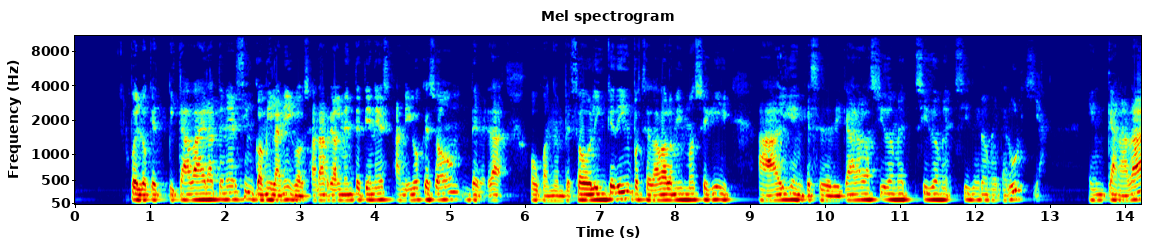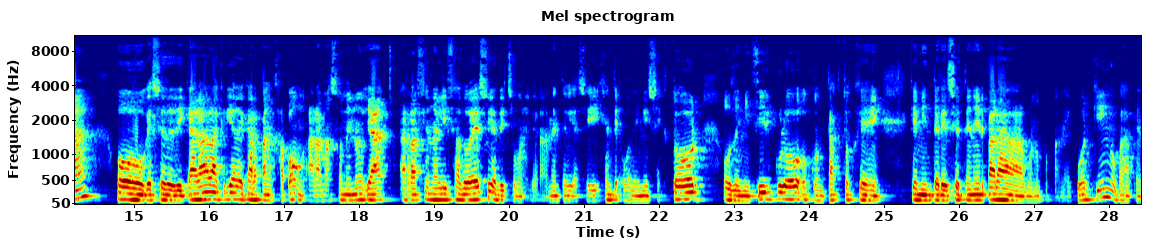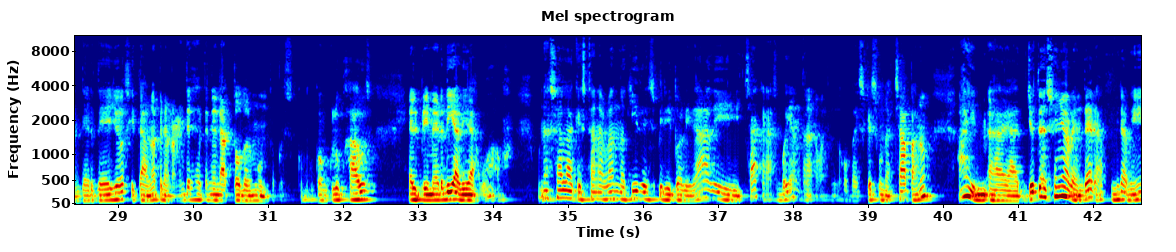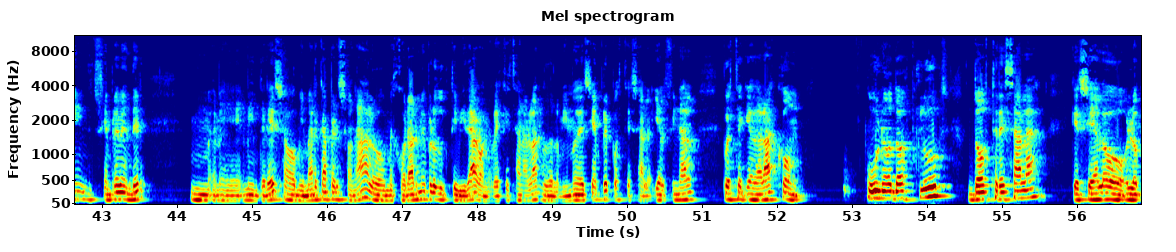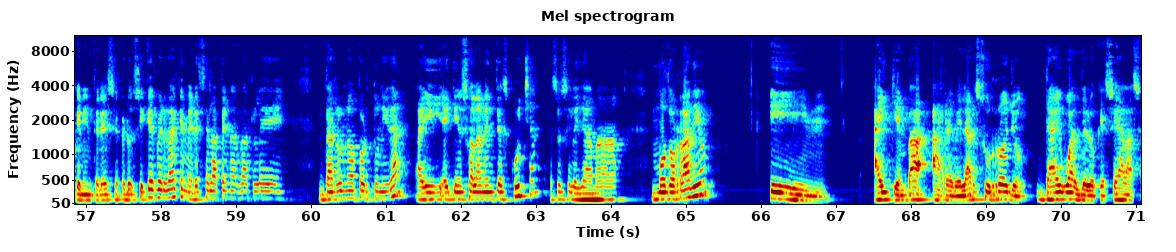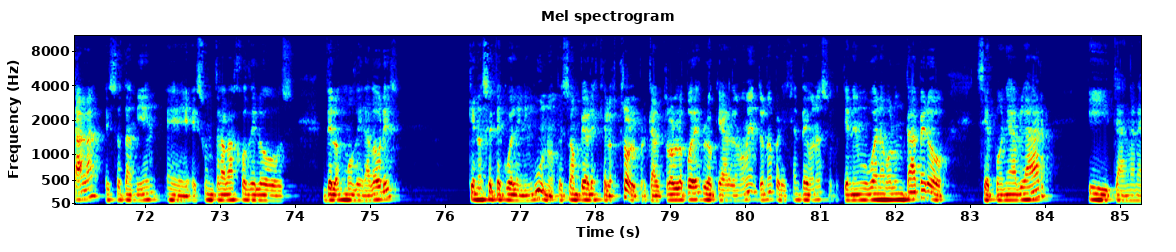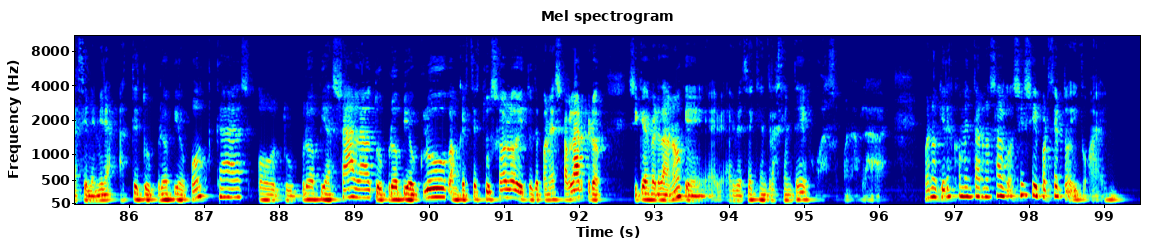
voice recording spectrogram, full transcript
pues lo que pitaba era tener 5.000 amigos, ahora realmente tienes amigos que son de verdad. O cuando empezó LinkedIn, pues te daba lo mismo seguir a alguien que se dedicara a la siderometalurgia en Canadá o que se dedicara a la cría de carpa en Japón. Ahora más o menos ya ha racionalizado eso y ha dicho, bueno, yo realmente voy a seguir gente o de mi sector o de mi círculo o contactos que, que me interese tener para, bueno, pues para networking o para aprender de ellos y tal, ¿no? Pero no me interesa tener a todo el mundo. Pues como con Clubhouse, el primer día dirás, wow, una sala que están hablando aquí de espiritualidad y chakras, voy a entrar, o ves que es una chapa, ¿no? Ay, eh, yo te enseño a vender, ah, mira, a mí siempre vender me, me, interesa o mi marca personal o mejorar mi productividad, cuando ves que están hablando de lo mismo de siempre, pues te sale. Y al final, pues te quedarás con uno dos clubs, dos, tres salas, que sea lo, lo que le interese. Pero sí que es verdad que merece la pena darle, darle una oportunidad. Hay, hay quien solamente escucha, eso se le llama modo radio, y hay quien va a revelar su rollo, da igual de lo que sea la sala, eso también eh, es un trabajo de los, de los moderadores, que no se te cuele ninguno, que son peores que los trolls, porque al troll lo puedes bloquear de momento, ¿no? Pero hay gente, bueno, tiene muy buena voluntad, pero se pone a hablar y te dan ganas de decirle, mira, hazte tu propio podcast o tu propia sala o tu propio club, aunque estés tú solo y tú te pones a hablar, pero sí que es verdad, ¿no? Que hay veces que entra gente y se pone a hablar. Bueno, ¿quieres comentarnos algo? Sí, sí, por cierto, y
